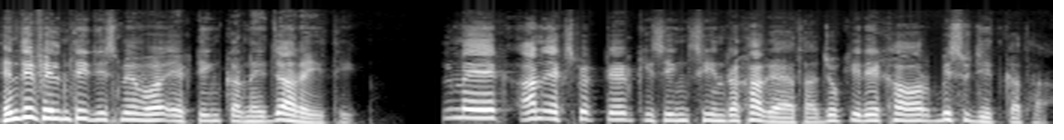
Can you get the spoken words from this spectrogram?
हिंदी फ़िल्म थी जिसमें वह एक्टिंग करने जा रही थी। फ़िल्म में एक अनएक्सपेक्टेड किसिंग सीन रखा गया था, जो कि रेखा और विश्वजीत का था।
